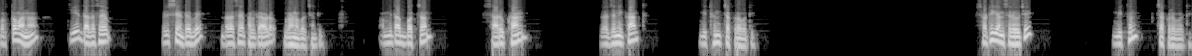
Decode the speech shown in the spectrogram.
ବର୍ତ୍ତମାନ କିଏ ଦାଦା ସାହେବ ରିସେଣ୍ଟ ଏବେ ଦାଦା ସାହେବ ଫାଲକ ଆୱାର୍ଡ଼ ଗ୍ରହଣ କରିଛନ୍ତି ଅମିତାଭ ବଚ୍ଚନ ଶାହରୁଖ ଖାନ୍ ରଜନୀକାନ୍ତ ମିଥୁନ ଚକ୍ରବର୍ତ୍ତୀ সঠিক আনসার হচ্ছে মিথুন চক্রবর্তী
